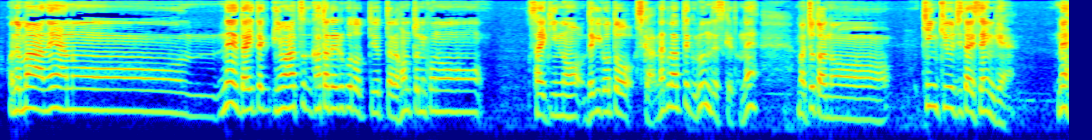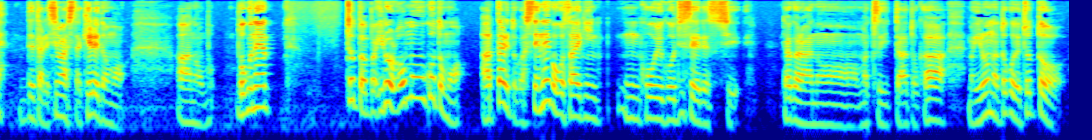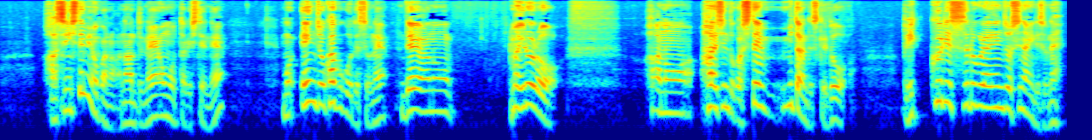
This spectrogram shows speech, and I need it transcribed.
ほんでまあねあのー、ね大体今熱く語れることって言ったら本当にこの最近の出来事しかなくなってくるんですけどね、まあ、ちょっとあの、緊急事態宣言ね出たりしましたけれどもあの僕ねちょっとやっぱいろいろ思うこともあったりとかしてねここ最近、こういうご時世ですし。だからあの、まあ、ツイッターとか、まあ、いろんなとこでちょっと発信してみようかななんてね思ったりしてね。もう炎上覚悟ですよね。であのまあいろいろあの配信とかしてみたんですけどびっくりするぐらい炎上しないんですよね。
